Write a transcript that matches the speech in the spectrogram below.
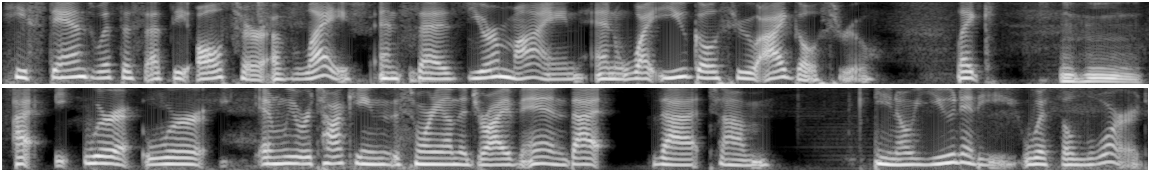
he stands with us at the altar of life and says, "You're mine, and what you go through, I go through." Like mm-hmm. I we're we're and we were talking this morning on the drive in that that um you know unity with the Lord.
